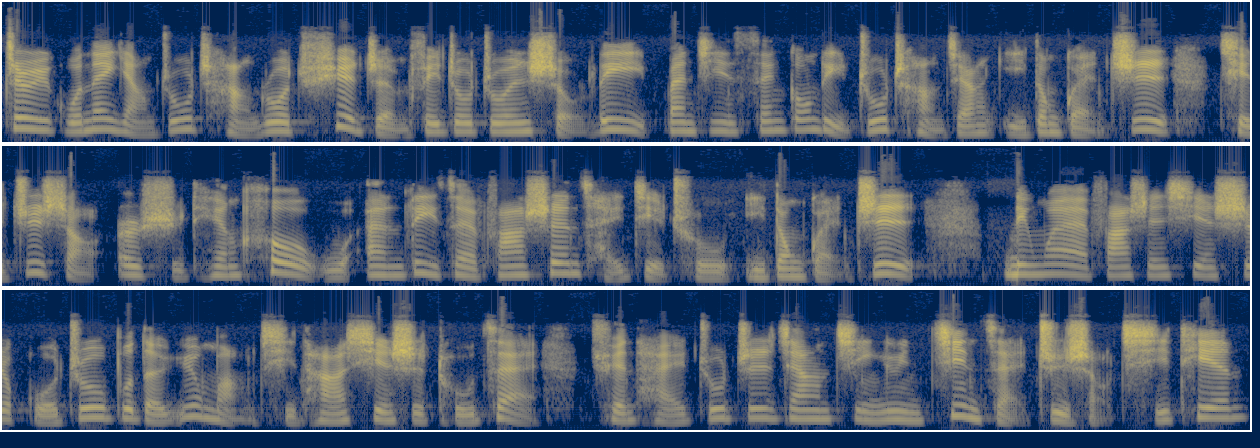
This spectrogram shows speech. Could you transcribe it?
至于国内养猪场若确诊非洲猪瘟首例，半径三公里猪场将移动管制，且至少二十天后无案例再发生才解除移动管制。另外，发生县市活猪不得运往其他县市屠宰，全台猪只将禁运禁宰至少七天。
